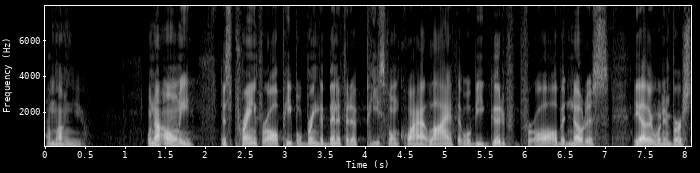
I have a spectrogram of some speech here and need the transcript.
among you. Well, not only does praying for all people bring the benefit of peaceful and quiet life that will be good for all, but notice the other one in verse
